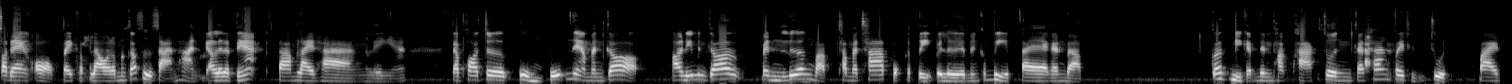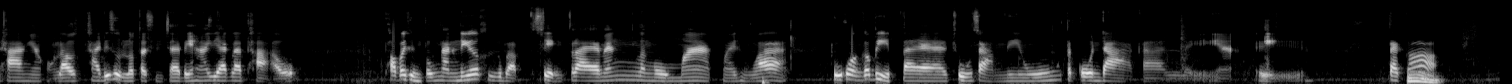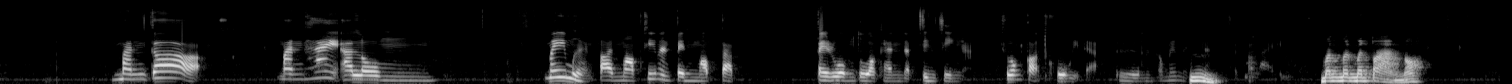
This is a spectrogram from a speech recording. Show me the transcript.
แสดงออกไปกับเราแล้วมันก็สื่อสารผ่านอะไรแบบเนี้ย ตามลายทางอะไรเงี้ย แต่พอเจอกลุ่มปุ๊บเนี่ยมันก็ตอนนี้มันก็เป็นเรื่องแบบธรรมชาติปกติไปเลย มันก็บีบแต่กันแบบ ก็บีบกันเป็นพักๆจนกระทั่งไปถึงจุดปลายทางอย่างของเราท้ายที่สุดเราตัดสินใจไปห้าแยกลาดพร้าวพอไปถึงตรงนั้นนี่ก็คือแบบเสียงแตรแม่งระงมมาก หมายถึงว่า ทุกคนก็บีบแต่ชูสามนิ้ว ตะโกนด่ากันอะไรอย่างเงี้ยเออแต่ก็ มมันก็มันให้อารมณ์ไม่เหมือนตอนม็อบที่มันเป็นม็อบแบบไปรวมตัวกันแบบจริง ๆ อะ ช่วงก่อนโควิดอะเออมันก็ไม่เหมือนอืกัมนสักเท่าไหร่มันมันมันต่างเนาะ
